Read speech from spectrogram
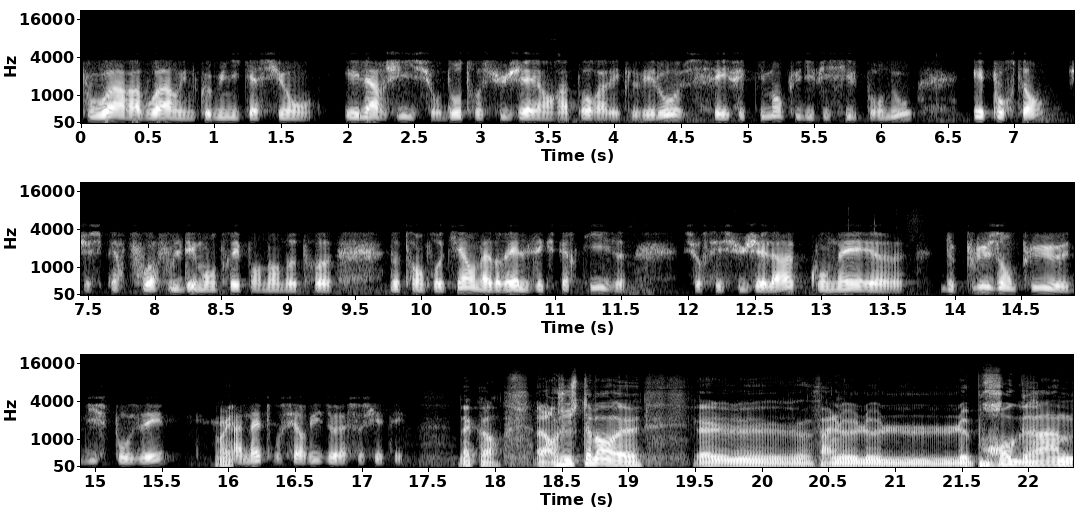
pouvoir avoir une communication élargie sur d'autres sujets en rapport avec le vélo, c'est effectivement plus difficile pour nous. Et pourtant, j'espère pouvoir vous le démontrer pendant notre, notre entretien, on a de réelles expertises sur ces sujets-là, qu'on est euh, de plus en plus euh, disposé à mettre au service de la société. D'accord. Alors justement, euh, euh, enfin, le, le, le, programme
